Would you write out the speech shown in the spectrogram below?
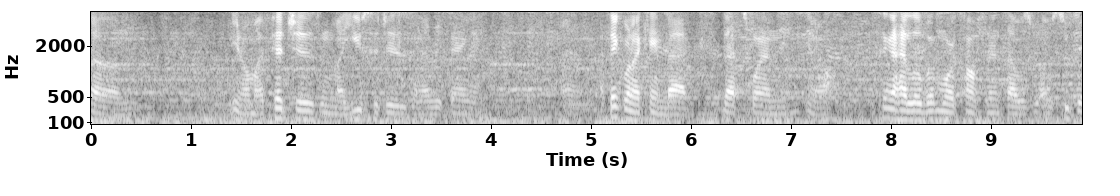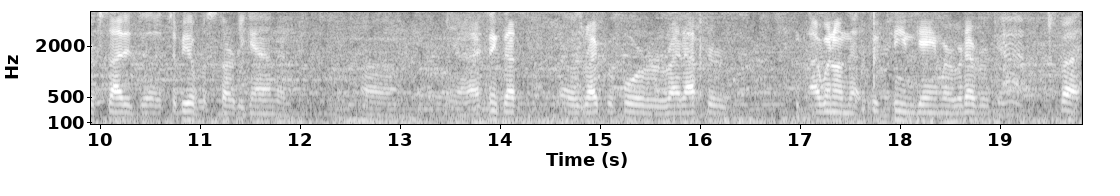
um, you know my pitches and my usages and everything. And I think when I came back, that's when you know think I had a little bit more confidence. I was I was super excited to, to be able to start again, and um, yeah, I think that's that was right before or right after I went on that 15 game or whatever. But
